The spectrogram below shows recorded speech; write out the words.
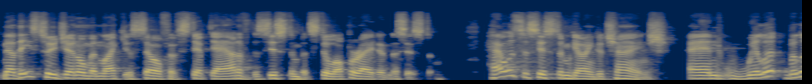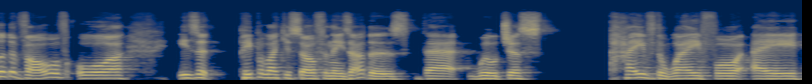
Now, these two gentlemen, like yourself, have stepped out of the system but still operate in the system. How is the system going to change? And will it will it evolve, or is it people like yourself and these others that will just pave the way for a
